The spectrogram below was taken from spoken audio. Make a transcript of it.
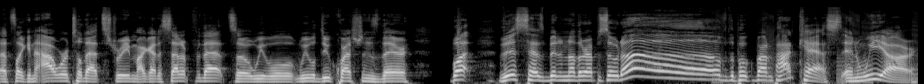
that's like an hour till that stream. I got to set up for that, so we will we will do questions there. But this has been another episode of the Pokemon Podcast, and we are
